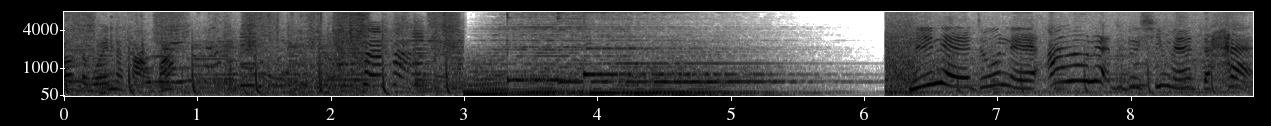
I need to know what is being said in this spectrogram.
တော့တပွဲ2000ပါဟာဟာမင်းနဲ့ဒိုးနဲ့အားလုံးနဲ့အတူတူရှိမယ်တဟက်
